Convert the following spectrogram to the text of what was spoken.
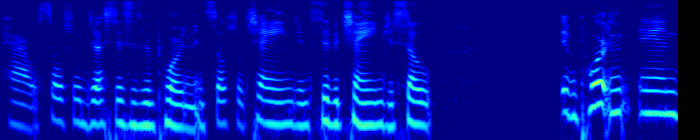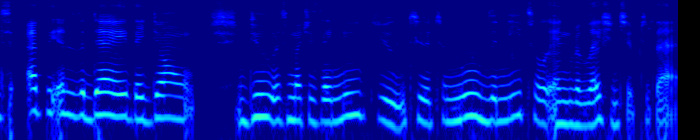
how social justice is important and social change and civic change is so important and at the end of the day they don't do as much as they need to to to move the needle in relationship to that.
